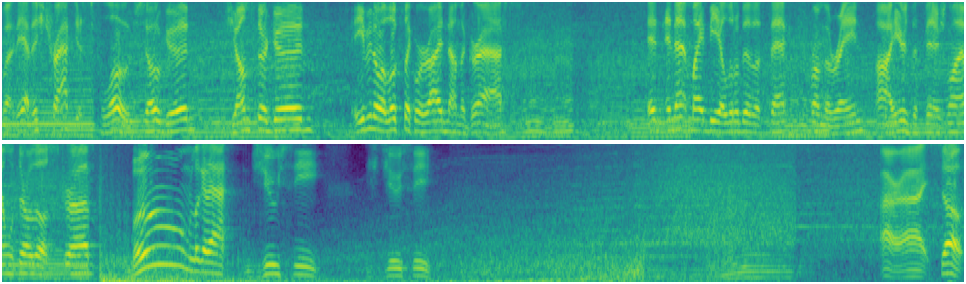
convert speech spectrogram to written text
But yeah, this track just flows so good. Jumps are good. Even though it looks like we're riding on the grass. And, and that might be a little bit of effect from the rain. Ah, here's the finish line. We'll throw a little scrub. Boom! Look at that. Juicy. It's juicy. Alright, so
